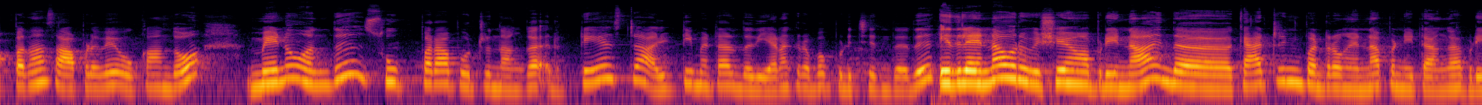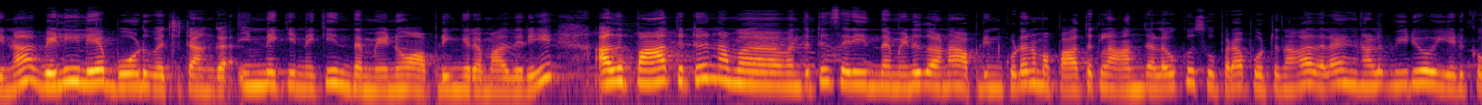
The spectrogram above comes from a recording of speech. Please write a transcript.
அப்போ தான் சாப்பிடவே உட்காந்தோம் மெனு வந்து சூப்பராக போட்டிருந்தாங்க. டேஸ்ட்டு அல்டிமேட்டாக இருந்தது. எனக்கு ரொம்ப பிடிச்சிருந்தது. இதில் என்ன ஒரு விஷயம் அப்படின்னா இந்த கேட்ரிங் பண்ணுறவங்க என்ன பண்ணிட்டாங்க அப்படின்னா வெளியிலே போர்டு வச்சுட்டாங்க. இன்னைக்கு இன்னைக்கு இந்த மெனு அப்படிங்கிற மாதிரி. அது பார்த்துட்டு நம்ம வந்துட்டு சரி இந்த மெனு தானா அப்படின்னு கூட நம்ம பார்த்துக்கலாம். அந்த அளவுக்கு சூப்பராக போட்டிருந்தாங்க. அதெல்லாம் எங்களால் வீடியோ எடுக்க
